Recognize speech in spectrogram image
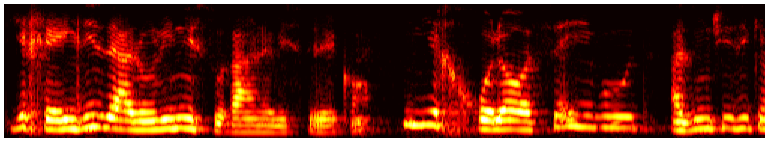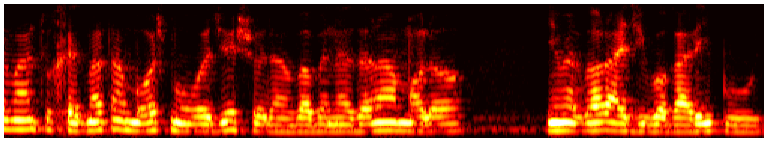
دیگه خیلی ضروری نیست تو قرن 21 این یه خلاصه ای بود از اون چیزی که من تو خدمتم باهاش مواجه شدم و به نظرم حالا یه مقدار عجیب و غریب بود.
